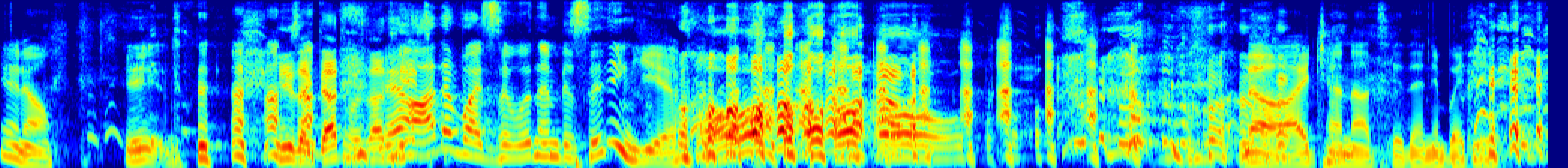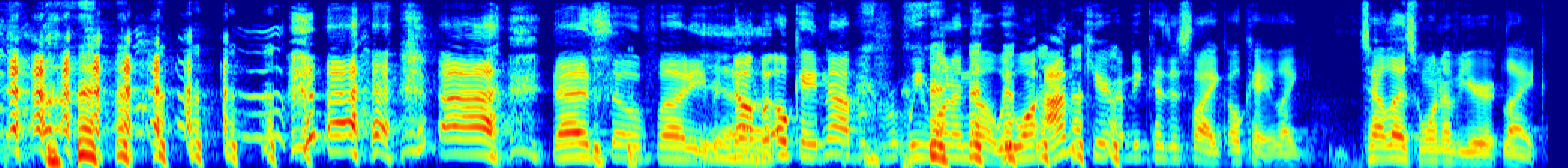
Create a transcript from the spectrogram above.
You know. He- He's like, that was not yeah, heat. otherwise, I wouldn't be sitting here. Oh, no, I cannot hit anybody. ah, that's so funny. No, but okay, no, but we want to know. We want. I'm curious because it's like, okay, like tell us one of your like,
